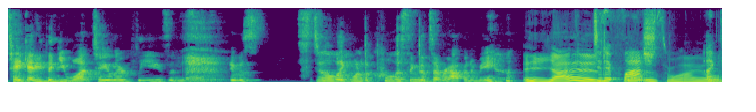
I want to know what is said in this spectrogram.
Take anything you want, Taylor, please. And it was still like one of the coolest things that's ever happened to me. Yes. Did it flash, wild. like,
